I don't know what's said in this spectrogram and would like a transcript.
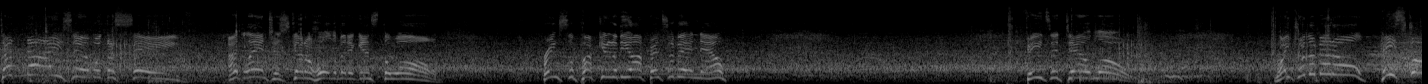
denies him with the save. Atlanta's got a hold of it against the wall. Brings the puck into the offensive end now. Feeds it down low. Right to the middle. He scores!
